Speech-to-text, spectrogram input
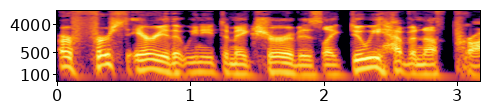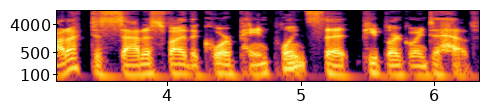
Our first area that we need to make sure of is like, do we have enough product to satisfy the core pain points that people are going to have?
